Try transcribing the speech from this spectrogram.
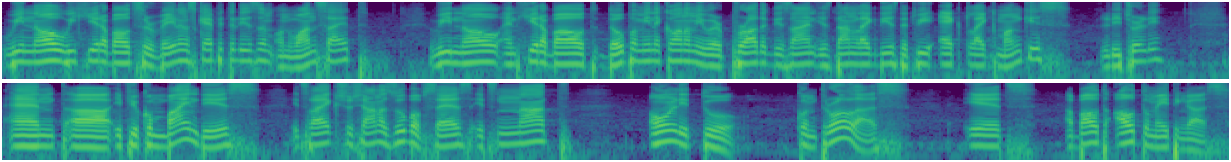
we know we hear about surveillance capitalism on one side, we know and hear about dopamine economy where product design is done like this, that we act like monkeys, literally. And uh, if you combine this, it's like Shoshana Zuboff says, it's not only to control us, it's about automating us.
